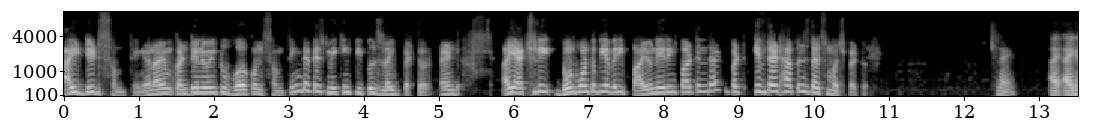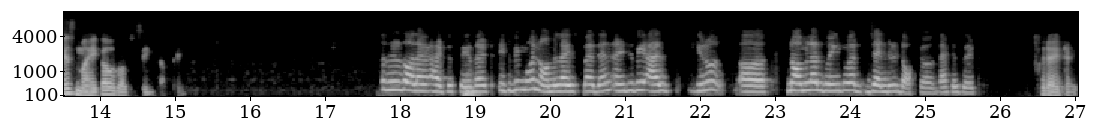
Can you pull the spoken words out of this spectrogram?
i did something and i am continuing to work on something that is making people's life better and I actually don't want to be a very pioneering part in that, but if that happens, that's much better. right. I, I guess Mahika was also saying something. So this is all I had to say. That it will be more normalized by then, and it will be as you know, uh, normal as going to a general doctor. That is it. Right, right.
